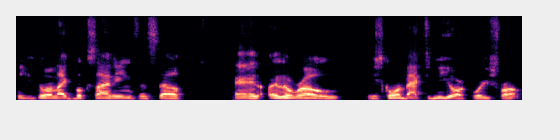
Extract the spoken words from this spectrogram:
He's doing like book signings and stuff. And on the road, he's going back to New York where he's from.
